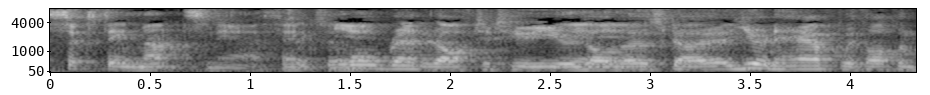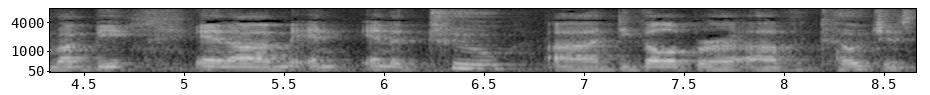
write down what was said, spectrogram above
16 months now, I think. So yeah. We'll round it off to two years yeah, almost, yeah. Uh, a year and a half with Auckland Rugby, and um, and, and a true uh, developer of coaches.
